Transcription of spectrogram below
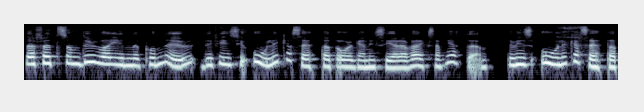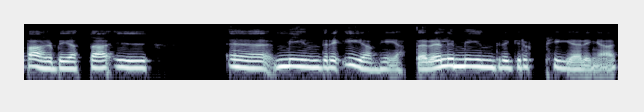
Därför att som du var inne på nu, det finns ju olika sätt att organisera verksamheten. Det finns olika sätt att arbeta i eh, mindre enheter eller mindre grupperingar.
